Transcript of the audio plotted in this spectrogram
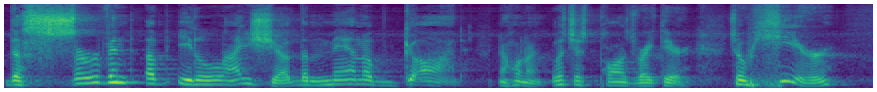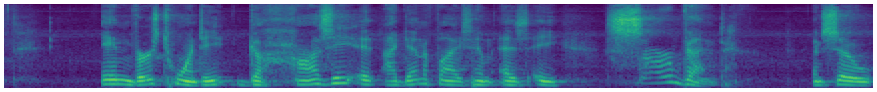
the servant of Elisha, the man of God, now, hold on. Let's just pause right there. So, here in verse 20, Gehazi identifies him as a servant. And so,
